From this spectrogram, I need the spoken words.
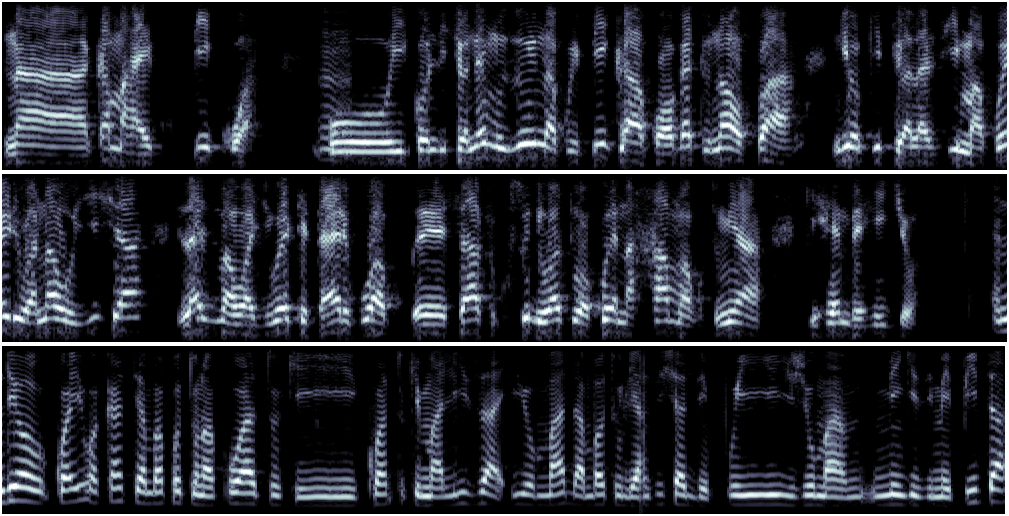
na kama haikupikwa Mm. kuikondisione mzuri na kuipika kwa wakati unaofaa ndio kitu ya lazima. Kweli wanaoujisha lazima wajiweke tayari kuwa e, safi kusudi watu wakuwe na hamu ya kutumia kihembe hicho. Ndio, kwa hii wakati ambapo tunakuwa tukikuwa tukimaliza hiyo mada ambayo tulianzisha depuis juma mingi zimepita,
